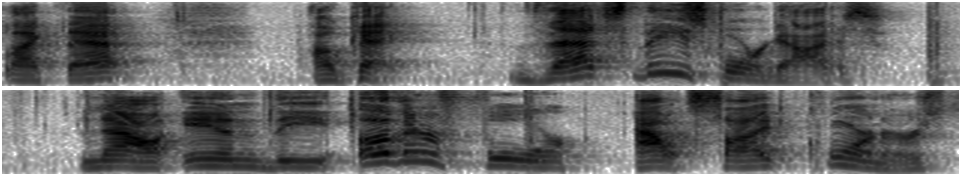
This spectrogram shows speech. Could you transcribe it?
like that. Okay, that's these four guys. Now, in the other four outside corners,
